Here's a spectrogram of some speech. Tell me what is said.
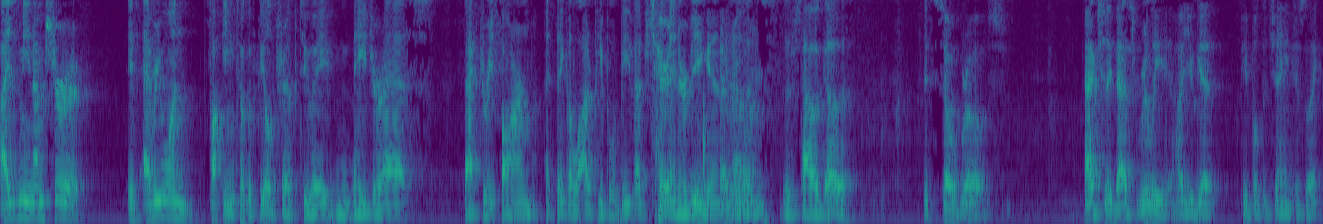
I mean, I'm sure if everyone fucking took a field trip to a major ass factory farm, I think a lot of people would be vegetarian or vegan. You know, Everyone. that's that's how it goes. it's so gross. Actually, that's really how you get people to change. Is like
